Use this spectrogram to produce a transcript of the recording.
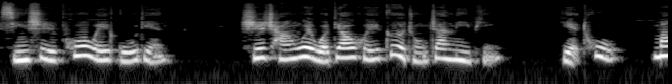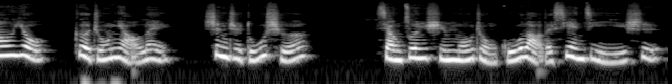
行事颇为古典，时常为我叼回各种战利品：野兔、猫鼬、各种鸟类，甚至毒蛇。像遵循某种古老的献祭仪式，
